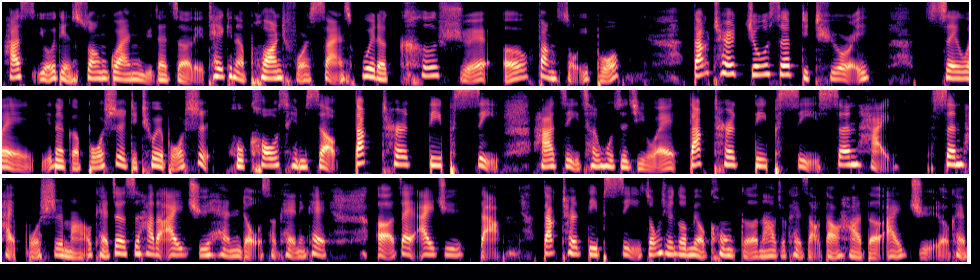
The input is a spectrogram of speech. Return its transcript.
它是有一点双关语在这里，taking a plunge for science 为了科学而放手一搏。 Dr. Joseph Dituri 这位那个博士 Dituri 博士，who calls himself Dr. Deep Sea，他自己称呼自己为 Dr. Deep Sea 深海深海博士嘛？OK，这是他的 IG handles。OK，你可以呃在 IG 打 Dr. Deep Sea，中间都没有空格，然后就可以找到他的 IG 了。OK。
